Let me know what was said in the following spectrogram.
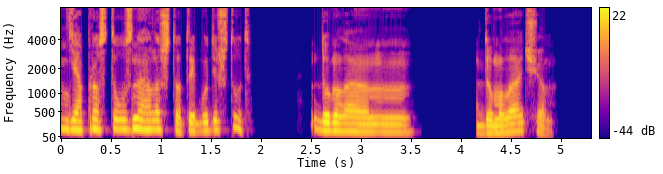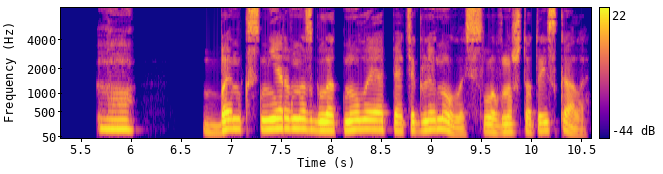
я просто узнала, что ты будешь тут. Думала... Думала о чем? «Ну...» Бэнкс нервно сглотнула и опять оглянулась, словно что-то искала.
